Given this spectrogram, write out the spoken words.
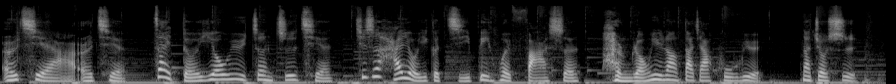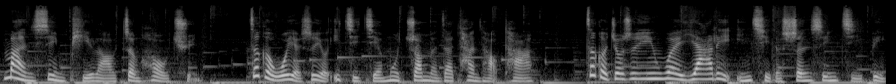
而且啊，而且在得忧郁症之前，其实还有一个疾病会发生，很容易让大家忽略。那就是慢性疲劳症候群，这个我也是有一集节目专门在探讨它。这个就是因为压力引起的身心疾病，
